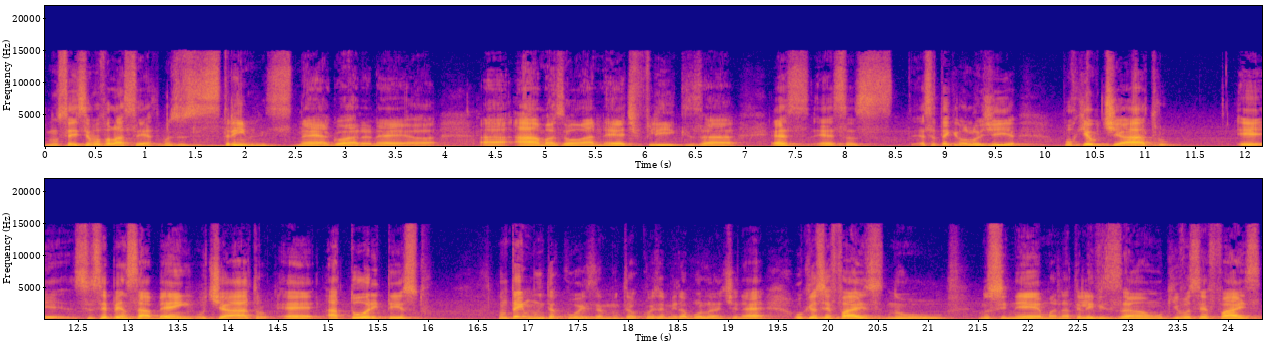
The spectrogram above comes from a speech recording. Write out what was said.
não sei se eu vou falar certo, mas os streamings, né, agora, né, a, a Amazon, a Netflix, a, es- essas, essa tecnologia, porque o teatro, se você pensar bem, o teatro é ator e texto. Não tem muita coisa, muita coisa mirabolante, né? O que você faz no, no cinema, na televisão, o que você faz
